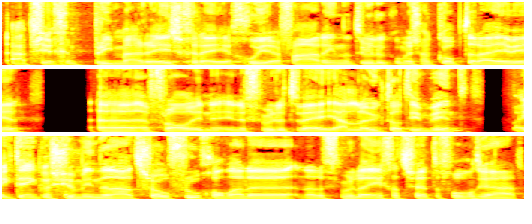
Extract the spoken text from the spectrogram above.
Ja, op zich een prima race gereden. Goede ervaring natuurlijk om eens aan kop te rijden weer. Uh, en vooral in, in de Formule 2. Ja, leuk dat hij hem wint. Maar ik denk als je hem inderdaad zo vroeg al naar de, naar de Formule 1 gaat zetten volgend jaar.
